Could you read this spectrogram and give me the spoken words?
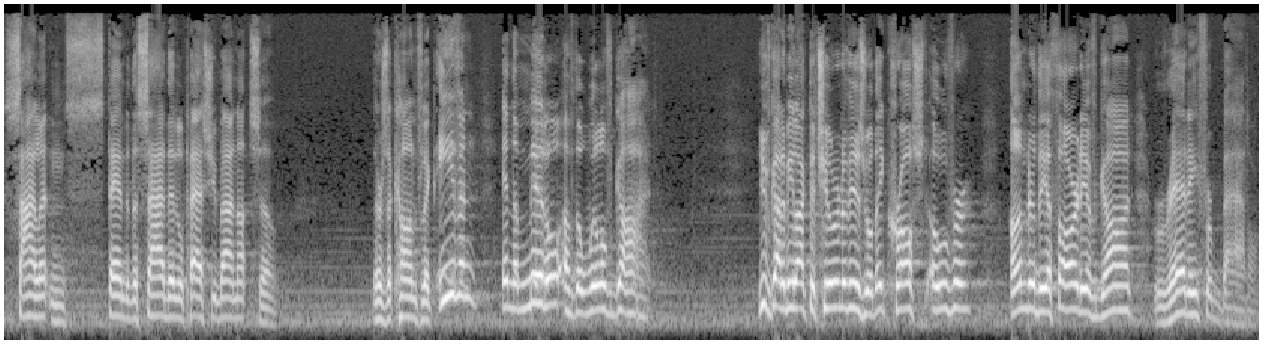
silent and stand to the side that it'll pass you by? Not so. There's a conflict, even in the middle of the will of God. You've got to be like the children of Israel. They crossed over under the authority of God, ready for battle.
